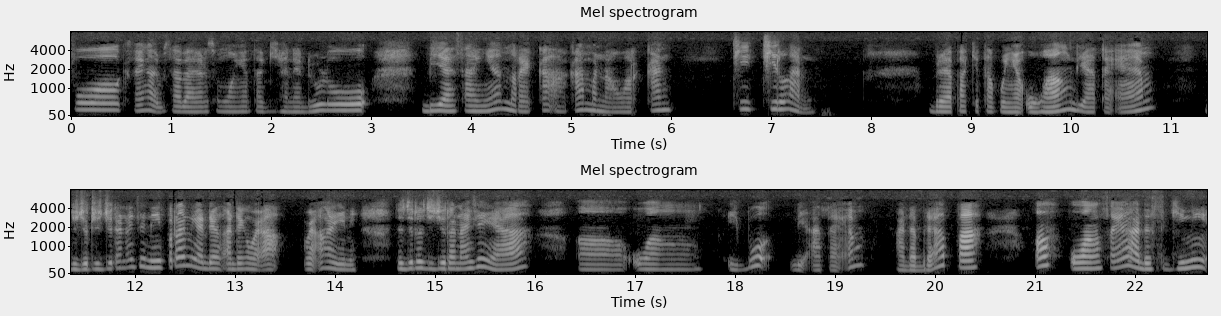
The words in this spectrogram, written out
full saya nggak bisa bayar semuanya tagihannya dulu. Biasanya mereka akan menawarkan cicilan. Berapa kita punya uang di ATM jujur-jujuran aja nih. Pernah nih ada yang ada yang WA WA ini. Jujur-jujuran aja ya. Uh, uang ibu di ATM ada berapa? Oh uang saya ada segini.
